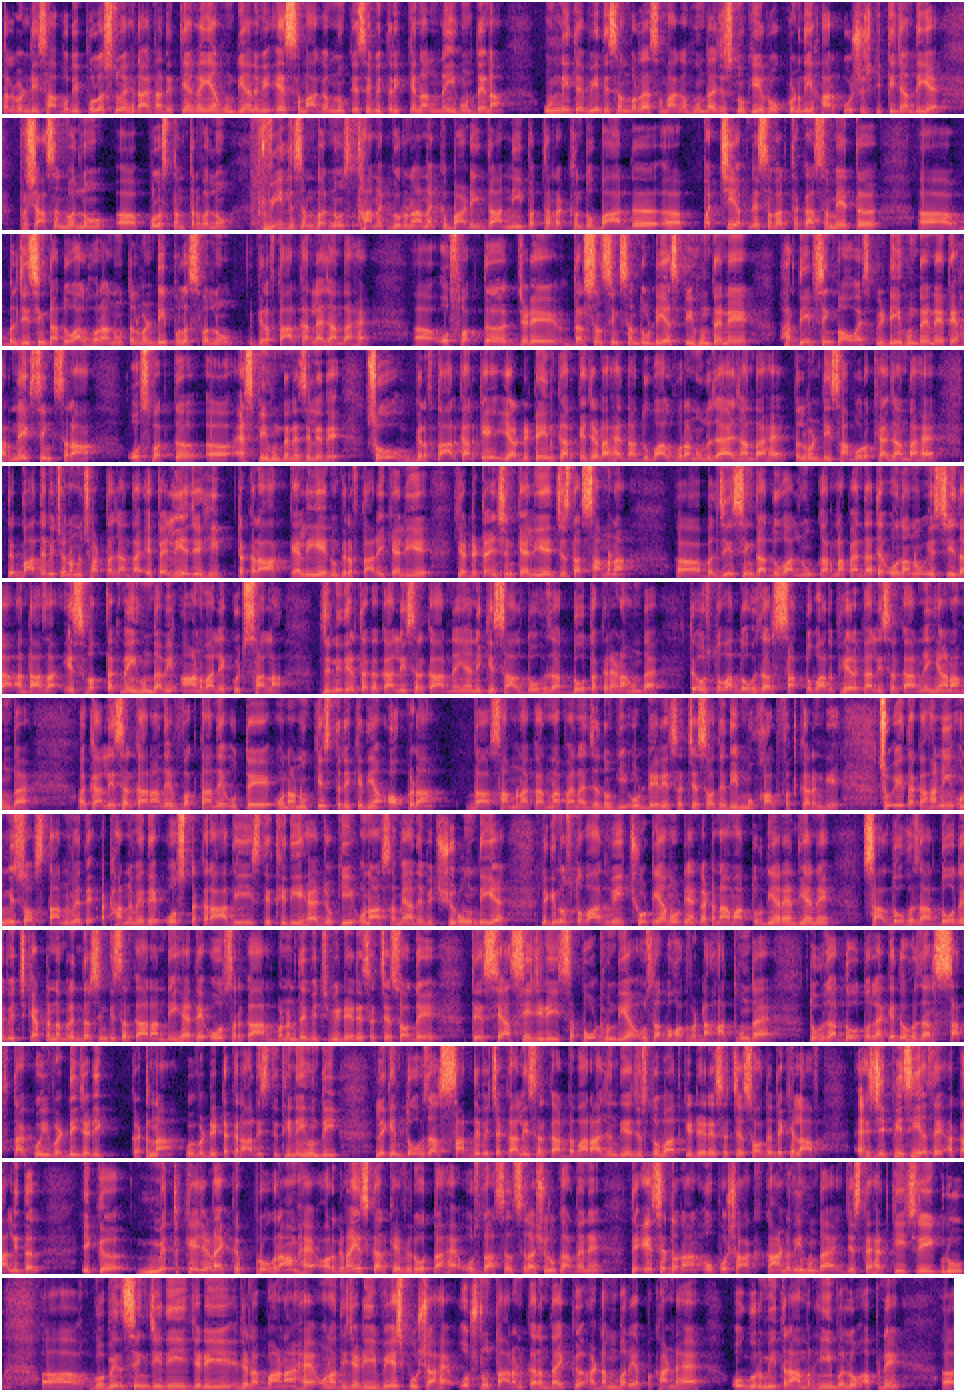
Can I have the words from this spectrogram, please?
ਤਲਵੰਡੀ ਸਾਬੋ ਦੀ ਪੁਲਿਸ ਨੂੰ ਇਹ ਹਦਾਇਤਾਂ ਦਿੱਤੀਆਂ ਗਈਆਂ ਹੁੰਦੀਆਂ ਨੇ ਵੀ ਇਸ ਸਮਾਗਮ ਨੂੰ ਕਿਸੇ ਵੀ ਤਰੀਕੇ ਨਾਲ ਨਹੀਂ ਹੋਣ ਦੇਣਾ। 19 ਤੇ 20 ਦਸੰਬਰ ਦਾ ਸਮਾਗਮ ਹੁੰਦਾ ਜਿਸ ਨੂੰ ਕਿ ਰੋਕਣ ਦੀ ਹਰ ਕੋਸ਼ਿਸ਼ ਕੀਤੀ ਜਾਂਦੀ ਹੈ ਪ੍ਰਸ਼ਾਸਨ ਵੱਲੋਂ ਪੁਲਿਸ ਤੰਤਰ ਵੱਲੋਂ। 20 ਦਸੰਬਰ ਨੂੰ ਸਥਾਨਕ ਗੁਰੂ ਨਾਨਕ ਬਾੜੀ ਦਾ ਨੀਂਹ ਪੱਥਰ ਰੱਖਣ ਤੋਂ ਬਾਅਦ ਅ, 25 ਆਪਣੇ ਸਮਰਥਕਾਂ ਸਮੇਤ ਬਲਜੀਤ ਸਿੰਘ ਦਾਦੋਵਾਲ ਹੋਰਾਂ ਨੂੰ ਤਲਵੰਡੀ ਪੁਲਿਸ ਵੱਲੋਂ ਗ੍ਰਿਫਤਾਰ ਕਰ ਲਿਆ ਜਾਂਦਾ ਹੈ। ਉਸ ਵਕਤ ਜਿਹੜੇ ਦਰਸ਼ਨ ਸਿੰਘ ਸੰਧੂ ਡੀਐਸਪੀ ਹੁੰਦੇ ਨੇ, ਹਰਦੀਪ ਸਿੰਘ ਪਾਓ ਐਸਪੀ ਹੁੰਦੇ ਨੇ ਤੇ ਹਰਨੇਕ ਸਿੰਘ ਸਰਾਂ ਉਸ ਵਕਤ ਐਸਪੀ ਹੁੰਦੇ ਨੇ ਜ਼ਿਲ੍ਹੇ ਦੇ। ਸੋ ਗ੍ਰਿਫਤਾਰ ਕਰਕੇ ਜਾਂ ਡਿਟੇਨ ਕਰਕੇ ਜਿਹੜਾ ਹੈ ਦਾਦੂਵਾਲ ਹੋਰਾਂ ਨੂੰ ਲਿਜਾਇਆ ਜਾਂਦਾ ਹੈ, ਤਲਵੰਡੀ ਸਾਬੋ ਰੱਖਿਆ ਜਾਂਦਾ ਹੈ ਤੇ ਬਾਅਦ ਦੇ ਵਿੱਚ ਉਹਨਾਂ ਨੂੰ ਛੱਡਤਾ ਜਾਂਦਾ ਹੈ। ਇਹ ਪਹਿਲੀ ਅਜਿਹੀ ਟਕਰਾਅ ਕਹਿ ਲਈਏ, ਇਹਨੂੰ ਗ੍ਰਿਫਤਾਰੀ ਕਹਿ ਲਈਏ ਜਾਂ ਡਿਟੈਂਸ਼ਨ ਕਹਿ ਲਈਏ, ਜਿਸ ਦਾ ਸਾਹਮਣਾ ਬਲਜੀਤ ਸਿੰਘ ਦਾਦੂਵਾਲ ਨੂੰ ਕਰਨਾ ਪੈਂਦਾ ਤੇ ਉਹਨਾਂ ਨੂੰ ਇਸ ਚੀਜ਼ ਦਾ ਅੰਦਾਜ਼ਾ ਇਸ ਵਕਤ ਤੱਕ ਨਹੀਂ ਹੁੰਦਾ ਵੀ ਆਉਣ ਵਾਲੇ ਕੁਝ ਸਾਲਾਂ। ਜਿੰਨੀ ਦੇਰ ਤੱਕ ਅਕਾਲੀ ਸਰਕਾਰ ਨੇ ਯਾਨੀ ਕਿ ਸਾਲ 2002 ਤੱਕ ਰਹਿਣਾ ਹੁੰਦਾ ਹੈ, ਤੇ ਉਸ ਤੋਂ ਬਾਅਦ 2007 ਤੋਂ ਬਾਅਦ ਫਿਰ ਅਕਾਲੀ ਸਰਕਾਰ ਨਹੀਂ ਆਣਾ ਹੁੰਦਾ ਹੈ। ਅਕਾਲੀ ਸਰਕਾਰਾਂ ਦੇ ਵਕਤਾਂ ਦੇ ਉੱਤੇ ਉਹਨਾਂ ਨੂੰ ਕਿਸ ਤਰੀਕੇ ਦੀਆਂ ਔਕੜਾਂ ਦਾ ਸਾਹਮਣਾ ਕਰਨਾ ਪੈਣਾ ਜਦੋਂ ਕਿ ਉਹ ਡੇਰੇ ਸੱਚੇ ਸੌਦੇ ਦੀ ਮੁਖਾਲਫਤ ਕਰਨਗੇ। ਸੋ ਇਹ ਤਾਂ ਕਹਾਣੀ 1997 ਤੇ 98 ਦੇ ਉਸ ਟਕਰਾਅ ਦੀ ਸਥਿਤੀ ਦੀ ਹੈ ਜੋ ਕਿ ਉਹਨਾਂ ਸਮਿਆਂ ਦੇ ਵਿੱਚ ਸ਼ੁਰੂ ਹੁੰਦੀ ਹੈ। ਲੇਕਿਨ ਉਸ ਤੋਂ ਬਾਅਦ ਵੀ ਛੋਟੀਆਂ-ਮੋਟੀਆਂ ਘਟਨਾਵਾਂ ਤੁਰਦੀਆਂ ਰਹਿੰਦੀਆਂ ਨੇ। ਸਾਲ 2002 ਦੇ ਵਿੱਚ ਕੈਪਟਨ ਅਮਰਿੰਦਰ ਸਿੰਘ ਦੀ ਸਰਕਾਰ ਆਂਦੀ ਹੈ ਤੇ ਉਹ ਸਰਕਾਰ ਬਣਨ ਦੇ ਵਿੱਚ ਵੀ ਡੇਰੇ ਸੱਚੇ ਸੌਦੇ ਤੇ ਸਿਆਸੀ ਜਿਹੜੀ ਸਪੋਰਟ ਹੁੰਦੀ ਹੈ, ਉਸ ਦਾ ਬਹੁਤ ਵੱਡਾ ਹੱਥ ਹੁੰਦਾ ਹੈ। 2002 ਤੋਂ ਲੈ ਕੇ 2007 ਤੱਕ ਕੋਈ ਵੱਡੀ ਜਿਹੜੀ ਘਟਨਾ, ਕੋਈ ਵੱਡੀ ਟਕਰਾਅ ਦੀ ਸਥਿਤੀ ਨਹੀਂ ਹੁੰਦੀ। ਲੇਕਿਨ 2007 ਦੇ ਵਿੱਚ ਅਕਾਲੀ ਸਰਕਾਰ ਦੁਬਾਰਾ ਆ ਜਾਂਦੀ ਹੈ, ਜਿਸ ਤੋਂ ਬਾਅਦ ਕਿ ਡੇਰੇ ਸੱਚੇ ਸੌਦੇ ਦੇ ਖਿਲਾਫ ਐਸਜੀਪੀਸੀ ਅਤੇ ਅਕਾਲੀ ਦਲ ਇੱਕ ਮਿੱਥ ਕੇ ਜਿਹੜਾ ਇੱਕ ਪ੍ਰੋਗਰਾਮ ਹੈ ਆਰਗੇਨਾਈਜ਼ ਕਰਕੇ ਵਿਰੋਧਤਾ ਹੈ, ਉਸ ਦਾ ਸਿਲਸਿਲਾ ਸ਼ੁਰੂ ਕਰਦੇ ਨੇ। ਤੇ ਇਸੇ ਦੌਰਾਨ ਉਹ ਪੋਸ਼ਾਕ ਕਾਂਡ ਵੀ ਹੁੰਦਾ ਹੈ, ਜਿਸ ਤਹਿਤ ਕਿ ਸ੍ਰੀ ਗੁਰੂ ਗੋਬਿੰਦ ਸਿੰਘ ਜੀ ਦੀ ਜਿਹੜੀ, ਜਿਹੜਾ ਬਾਣਾ ਹੈ, ਉਹਨਾਂ ਦੀ ਜਿਹੜੀ ਵੇਸ਼ਭੂਸ਼ਾ ਹੈ, ਉਸ ਨੂੰ ਧਾਰਨ ਕਰਨ ਦਾ ਇੱਕ ਅਡੰਬਰ ਜਾਂ ਪਖੰਡ ਹੈ। ਉਹ ਗੁਰਮੀਤ ਰਾਮ ਰਹੀਮ ਵੱਲੋਂ ਆਪਣੇ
